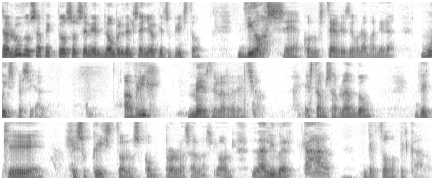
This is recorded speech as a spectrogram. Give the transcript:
Saludos afectuosos en el nombre del Señor Jesucristo. Dios sea con ustedes de una manera muy especial. Abril, mes de la redención. Estamos hablando de que Jesucristo nos compró la salvación, la libertad de todo pecado.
